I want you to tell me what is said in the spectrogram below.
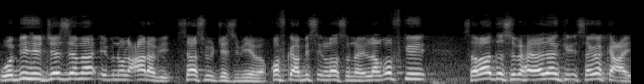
wa bihi jazama ibnulcarabi saasuu jasmiyeba qofkaa bis in loo sunneeyo ilaa qofkii salaadda subax aadaankii isaga kacay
